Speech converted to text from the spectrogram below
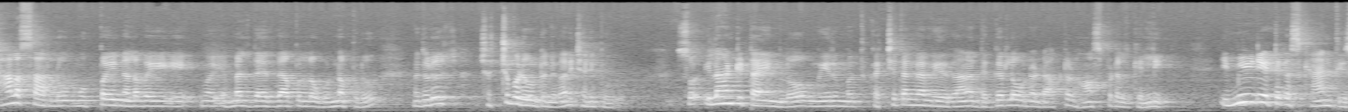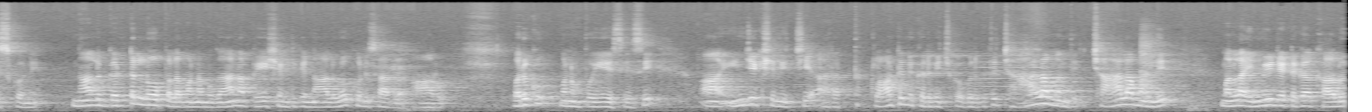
చాలాసార్లు ముప్పై నలభై ఎంఎల్ దరిదాపుల్లో ఉన్నప్పుడు మెదడు చచ్చుబడి ఉంటుంది కానీ చనిపోదు. సో ఇలాంటి టైంలో మీరు ఖచ్చితంగా మీరు కానీ దగ్గరలో ఉన్న డాక్టర్ హాస్పిటల్కి వెళ్ళి ఇమీడియట్గా స్కాన్ తీసుకొని నాలుగు గంటల లోపల మనము గాన పేషెంట్కి నాలుగు కొన్నిసార్లు ఆరు వరకు మనం పోయేసేసి ఆ ఇంజెక్షన్ ఇచ్చి ఆ రక్త క్లాట్ని కరిగించుకోగలిగితే చాలామంది చాలామంది మళ్ళీ ఇమీడియట్గా కాలు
